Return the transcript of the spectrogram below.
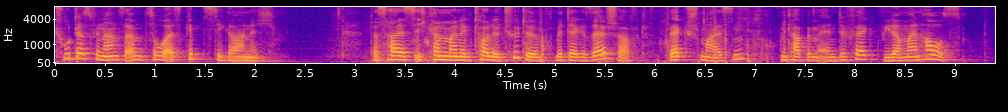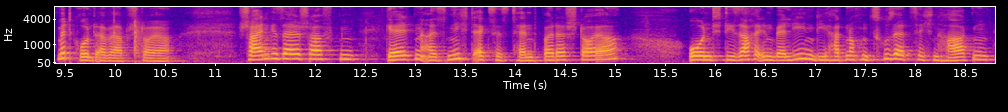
tut das Finanzamt so, als gibt es die gar nicht. Das heißt, ich kann meine tolle Tüte mit der Gesellschaft wegschmeißen und habe im Endeffekt wieder mein Haus mit Grunderwerbsteuer. Scheingesellschaften gelten als nicht existent bei der Steuer. Und die Sache in Berlin, die hat noch einen zusätzlichen Haken.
